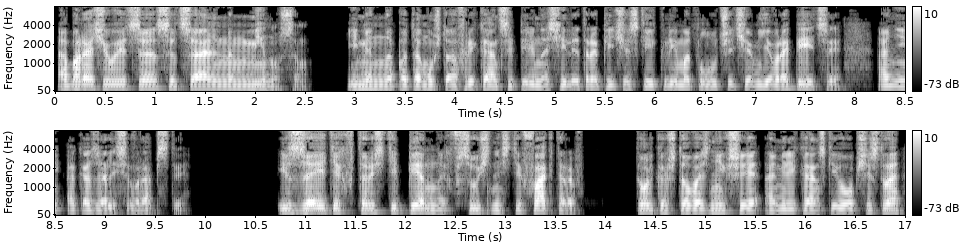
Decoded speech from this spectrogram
оборачивается социальным минусом, именно потому что африканцы переносили тропический климат лучше, чем европейцы, они оказались в рабстве. Из-за этих второстепенных, в сущности, факторов, только что возникшие американские общества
